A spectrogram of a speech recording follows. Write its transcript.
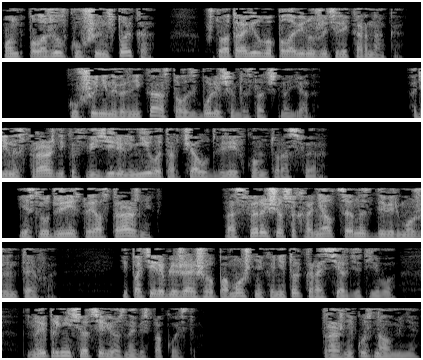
он положил в кувшин столько, что отравил бы половину жителей Карнака. Кувшине наверняка осталось более чем достаточно яда. Один из стражников, визирь лениво торчал у дверей в комнату Росфера. Если у дверей стоял стражник, Росфер еще сохранял ценность для вельможи Интефа, и потеря ближайшего помощника не только рассердит его, но и принесет серьезное беспокойство. Стражник узнал меня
